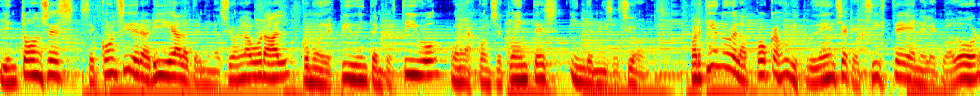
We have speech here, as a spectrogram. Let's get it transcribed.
y entonces se consideraría la terminación laboral como despido intempestivo con las consecuentes indemnizaciones. Partiendo de la poca jurisprudencia que existe en el Ecuador,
